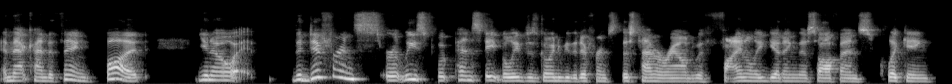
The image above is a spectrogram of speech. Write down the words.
and that kind of thing. But, you know, the difference, or at least what Penn State believes is going to be the difference this time around with finally getting this offense clicking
